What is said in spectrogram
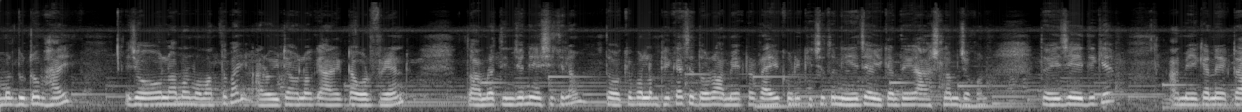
আমার দুটো ভাই। এই যে ও হলো আমার মামাতো ভাই, আর ওইটা হলো কি আরেকটা ওর ফ্রেন্ড তো আমরা তিনজনই এসেছিলাম। তো ওকে বললাম, ঠিক আছে, ধরো, আমি একটা ট্রাই করি, কিছু তো নিয়ে যাই এখান থেকে আসলাম যখন। তো এই যে এইদিকে আমি এখানে একটা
